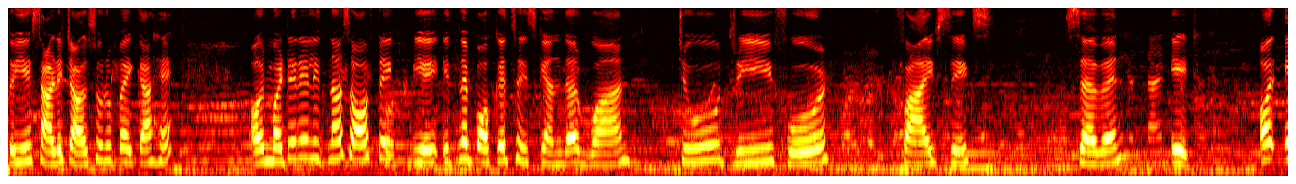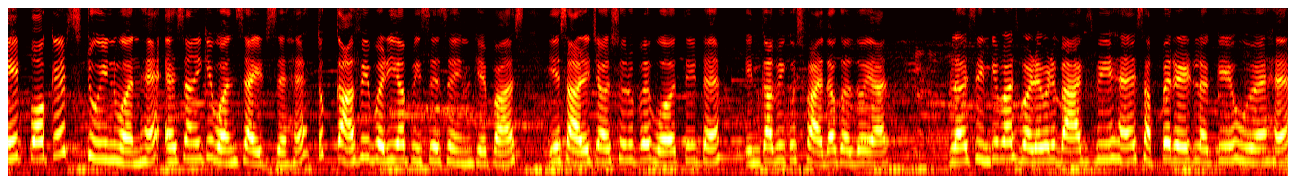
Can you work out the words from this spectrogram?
तो ये साढ़े चार सौ रुपये का है। और मटेरियल इतना सॉफ्ट है ये इतने पॉकेट्स हैं इसके अंदर। One two three four five six seven eight और eight pockets two in one है। ऐसा नहीं कि वन साइड से है। तो काफ़ी बढ़िया पीसेस है इनके पास। ये साढ़े चार सौ रुपये वर्थ इट है। इनका भी कुछ फ़ायदा कर दो यार। प्लस इनके पास बड़े बड़े बैग्स भी हैं। सब पे रेट लगे हुए हैं।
